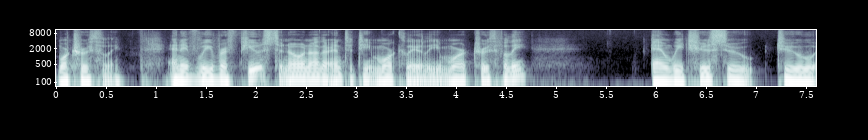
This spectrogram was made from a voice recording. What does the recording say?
more truthfully and if we refuse to know another entity more clearly more truthfully and we choose to to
